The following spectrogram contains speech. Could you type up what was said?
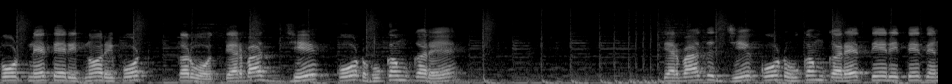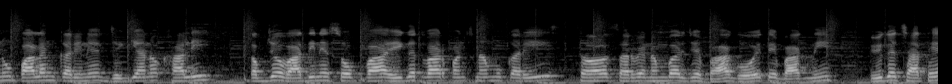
કોર્ટને તે રીતનો રિપોર્ટ કરવો. ત્યારબાદ જે કોર્ટ હુકમ કરે ત્યારબાદ જે કોર્ટ હુકમ કરે તે રીતે તેનું પાલન કરીને જગ્યાનો ખાલી કબજો વાદીને સોંપવા, વિગતવાર પંચનામું કરી સ્થળ, સર્વે નંબર જે ભાગ હોય તે ભાગની વિગત સાથે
